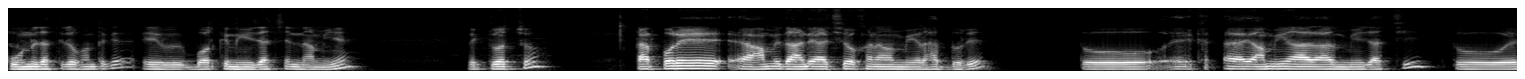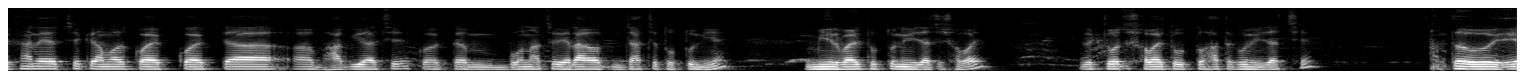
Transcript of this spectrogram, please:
কন্যা যাত্রীর ওখান থেকে। এই বরকে নিয়ে যাচ্ছে নামিয়ে। দেখতে পাচ্ছ? তারপরে আমি দাঁড়িয়ে আছি ওখানে আমার মেয়ের হাত ধরে। তো আমি আর আর মেয়ে যাচ্ছি। তো, এখানে হচ্ছে কি আমার কয়েক, কয়েকটা ভাবি আছে, কয়েকটা বোন আছে, এরা যাচ্ছে তত্ত্ব নিয়ে। মেয়ের বাড়ি তত্ত্ব নিয়ে যাচ্ছে সবাই। দেখতে পাচ্ছ, সবাই তত্ত্ব হাতে করে নিয়ে যাচ্ছে। তো, এ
